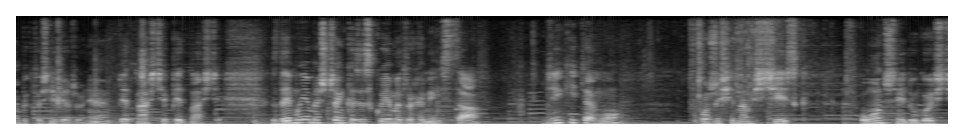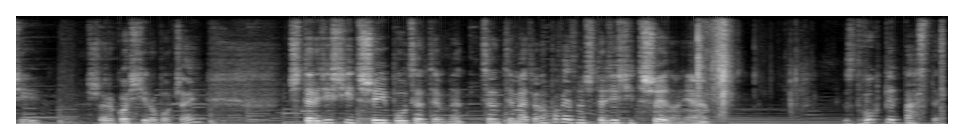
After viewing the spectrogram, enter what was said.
jakby ktoś nie wierzył, nie? 15, 15. Zdejmujemy szczękę, zyskujemy trochę miejsca. Dzięki temu tworzy się nam ścisk o łącznej długości, szerokości roboczej 43,5 cm, no powiedzmy 43, no nie? Z dwóch piętnastek.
